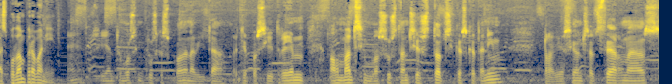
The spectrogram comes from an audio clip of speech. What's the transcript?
es poden prevenir. Eh? O sigui, hi ha tumors inclús que es poden evitar. Per exemple, si traiem al màxim les substàncies tòxiques que tenim, radiacions externes,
